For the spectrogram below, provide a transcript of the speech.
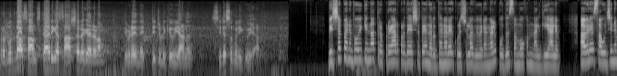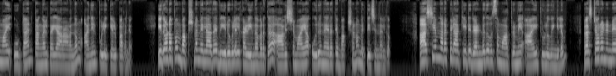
പ്രബുദ്ധ സാംസ്കാരിക സാക്ഷര കേരളം ഇവിടെ നെറ്റി ചുളിക്കുകയാണ് ശിരസ് കുനിക്കുകയാണ്. വിശപ്പ് അനുഭവിക്കുന്ന തൃപ്രയാർ പ്രദേശത്തെ നിർധനരെക്കുറിച്ചുള്ള വിവരങ്ങൾ പൊതുസമൂഹം നൽകിയാലും അവരെ സൗജന്യമായി ഊട്ടാൻ തങ്ങൾ തയ്യാറാണെന്നും അനിൽ പുളിക്കൽ പറഞ്ഞു. ഇതോടൊപ്പം ഭക്ഷണമില്ലാതെ വീടുകളിൽ കഴിയുന്നവർക്ക് ആവശ്യമായ ഒരു നേരത്തെ ഭക്ഷണം എത്തിച്ചു നൽകും. ആശയം നടപ്പിലാക്കിയിട്ട് രണ്ടു ദിവസം മാത്രമേ ആയിട്ടുള്ളൂവെങ്കിലും റെസ്റ്റോറന്റിന്റെ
